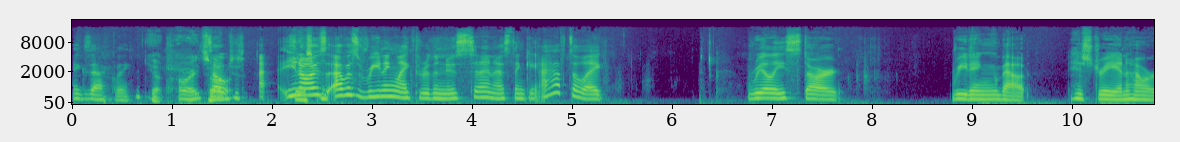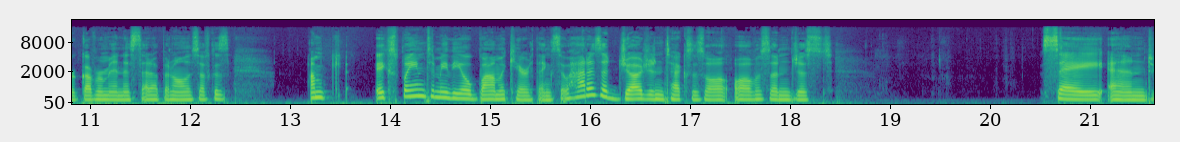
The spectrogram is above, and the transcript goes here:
Exactly. Yeah. All right. So, So, I'm just I- you know, I was. I was reading like through the news today, and I was thinking I have to like really start reading about history and how our government is set up and all this stuff because I'm explain to me the Obamacare thing. So how does a judge in Texas all, all of a sudden just say and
